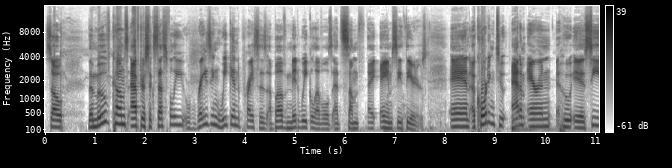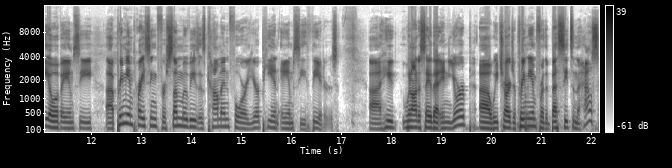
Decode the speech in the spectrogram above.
So the move comes after successfully raising weekend prices above midweek levels at some AMC theaters. And according to Adam Aron, who is CEO of AMC, uh, premium pricing for some movies is common for European AMC theaters. Uh, he went on to say that in Europe, uh, we charge a premium for the best seats in the house,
